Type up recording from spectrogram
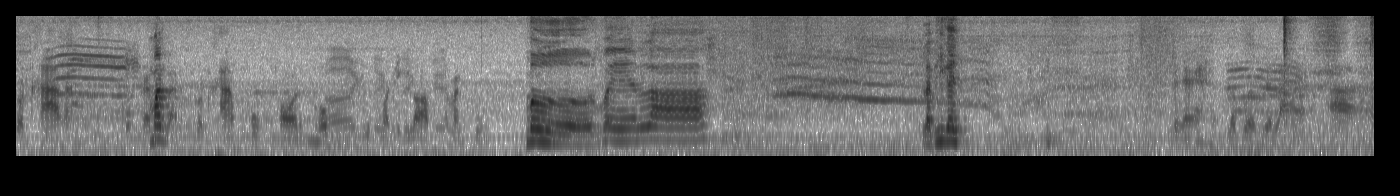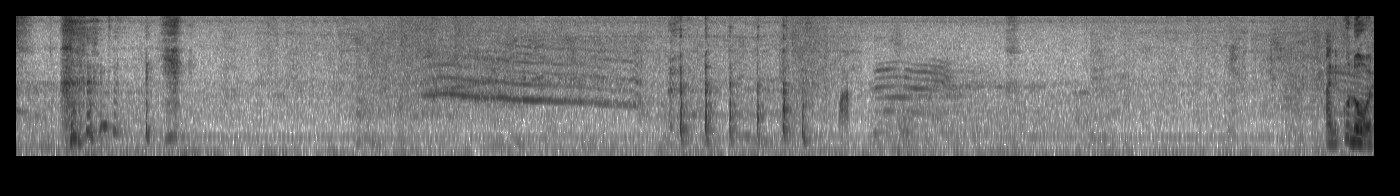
กดค้างอะกดแค่มันแหละกดค้างปุ๊บพอปุ๊บปุ๊บกดอีกรอบให้มันพุ่งเบิดเวลา แล้วพี่ก็ เป็นไงระเบิดเวลาอ่าปักอันนี้กูโดน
